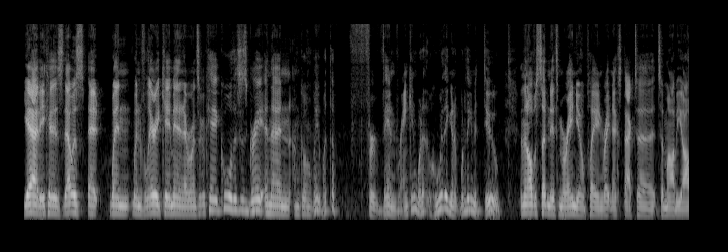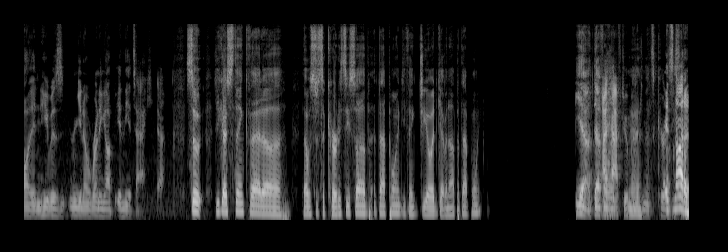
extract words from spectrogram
Yeah, because that was at when when Valeri came in, and everyone's like, "Okay, cool, this is great." And then I'm going, "Wait, what the for Van Rankin? What who are they gonna what are they gonna do?" And then all of a sudden, it's Moreno playing right next back to to Mabiala, and he was you know running up in the attack. Yeah. So, do you guys think that uh that was just a courtesy sub at that point? Do you think Gio had given up at that point? Yeah, definitely. I have to Yeah. imagine that's correct. It's not a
